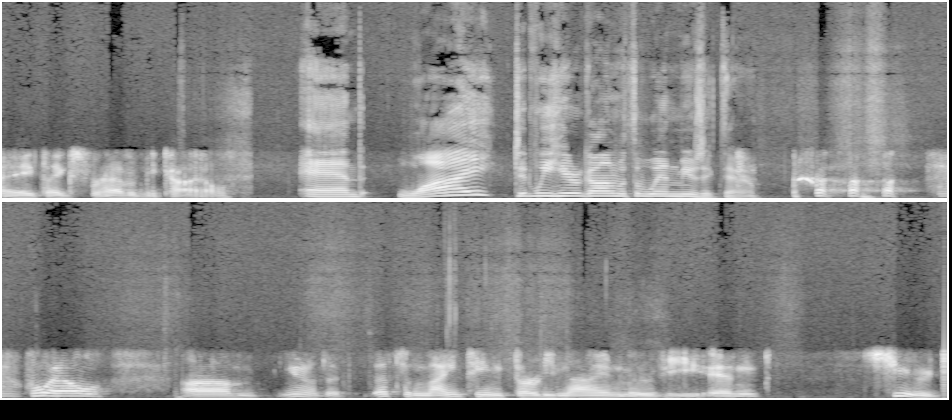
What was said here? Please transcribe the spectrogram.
Hey, thanks for having me, Kyle. And why did we hear Gone with the Wind music there? well, um, you know, that, that's a 1939 movie and huge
